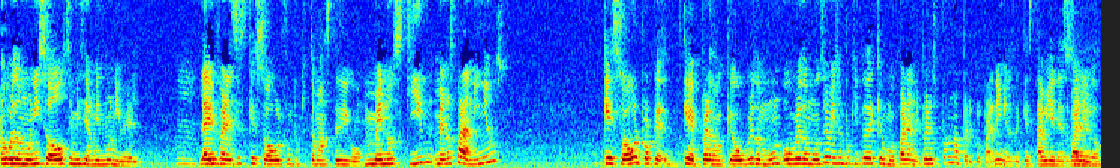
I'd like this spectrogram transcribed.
Over the Moon y Soul se me hicieron el mismo nivel. Mm. La diferencia es que Soul fue un poquito más, te digo, menos kid, menos para niños que Soul, porque, que, perdón, que Over the Moon. Over the Moon se me hizo un poquito de que muy para niños, pero es por una película para niños, de que está bien, es válido.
